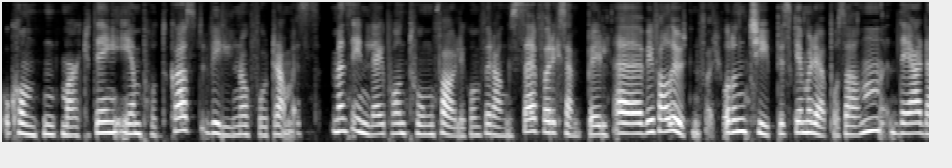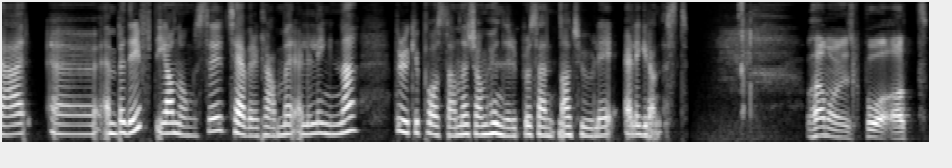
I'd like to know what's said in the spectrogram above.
og content marketing i en podkast vil nok fort rammes, mens innlegg på en tung faglig konferanse f.eks. Eh, vil falle utenfor. Og den typiske miljøpåstanden, det er der eh, en bedrift i annonser, TV-reklamer eller lignende bruker påstander som 100% naturlig eller grønnest. Og Her må vi huske på at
